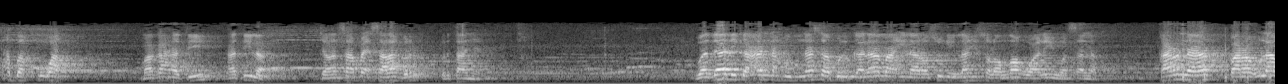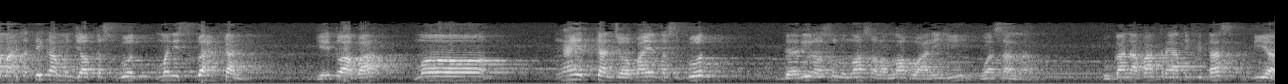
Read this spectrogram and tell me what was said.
Tambah kuat. Maka hati hatilah. Jangan sampai salah ber, bertanya. Wadhalika annahum nasabul kalama ila Rasulillah sallallahu alaihi wasallam. Karena para ulama ketika menjawab tersebut menisbahkan yaitu apa? mengaitkan jawabannya tersebut dari Rasulullah sallallahu alaihi wasallam. Bukan apa kreativitas dia,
